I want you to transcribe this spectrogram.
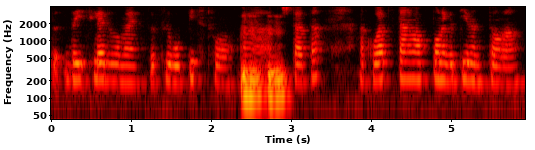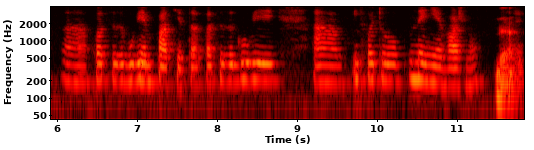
да, да изследваме с любопитство а, мгм. нещата. А когато стане малко по-негативен тона, а, когато се загуби емпатията, когато се загуби а, и твоето мнение е важно. Да. Нали,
